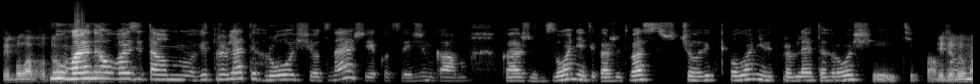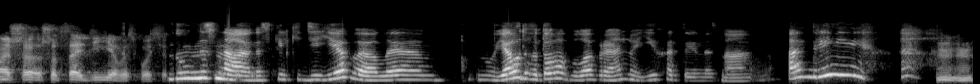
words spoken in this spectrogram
Ти була б готова? Ну, маю на увазі там відправляти гроші. От знаєш, як оце жінкам кажуть, дзвонять і кажуть, вас чоловік в полоні, відправляйте гроші. І, типу, І ти ну, думаєш, що- це дієвий спосіб? ну не знаю наскільки дієве, але ну я от готова була б реально їхати, не знаю. Андрій! Угу.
